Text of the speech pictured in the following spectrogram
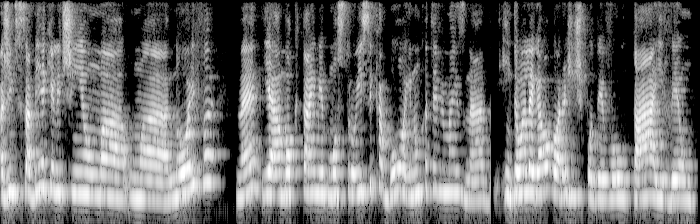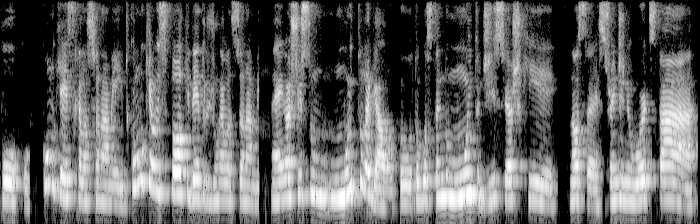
a gente sabia que ele tinha uma, uma noiva, né? E a Mock Time mostrou isso e acabou, e nunca teve mais nada. Então é legal agora a gente poder voltar e ver um pouco como que é esse relacionamento, como que é o Spock dentro de um relacionamento. Né? Eu acho isso muito legal. Eu tô gostando muito disso e acho que, nossa, Strange New Worlds está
